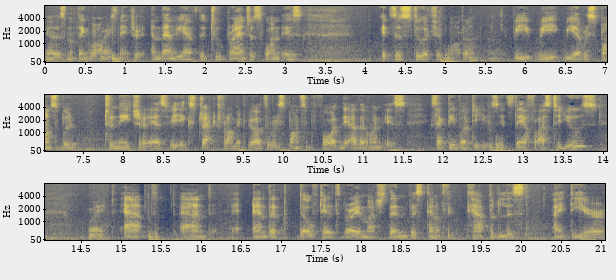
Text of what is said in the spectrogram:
You know, there's nothing wrong with nature. And then we have the two branches. One is it's a stewardship model. We, we, we are responsible to nature as we extract from it. We're also responsible for it. And the other one is exactly what to use. It's there for us to use. Right. And and and that dovetails very much then with kind of the capitalist idea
